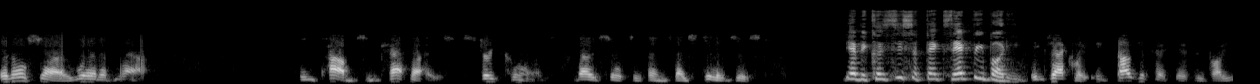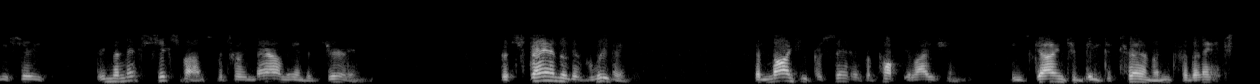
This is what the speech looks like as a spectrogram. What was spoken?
but also word of mouth in pubs and cafes, street corners, those sorts of things. They still exist. Yeah, because this affects everybody. Exactly. It does affect everybody. You see, in the next six months between now and the end of June, the standard of living for 90% of the population is going to be determined for the next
